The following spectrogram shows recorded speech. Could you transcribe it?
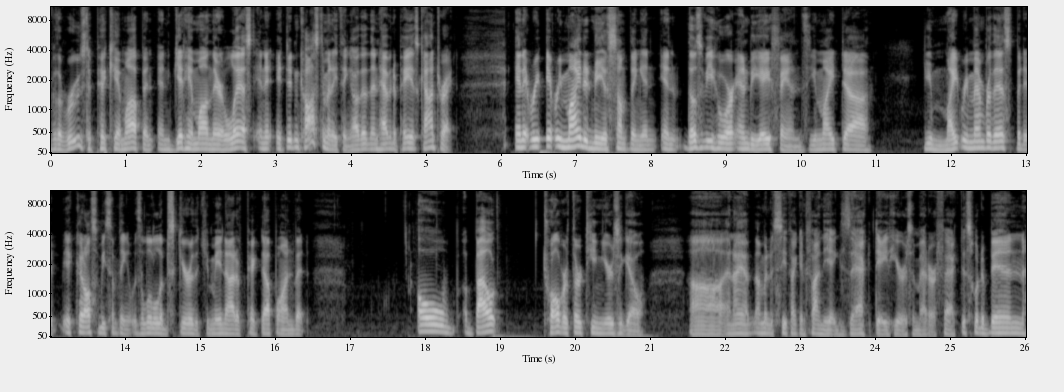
for the Roos to pick him up and, and get him on their list, and it, it didn't cost him anything other than having to pay his contract and it re- it reminded me of something. And and those of you who are NBA fans, you might uh, you might remember this, but it, it could also be something that was a little obscure that you may not have picked up on. But oh, about twelve or thirteen years ago, uh, and I I'm going to see if I can find the exact date here. As a matter of fact, this would have been.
